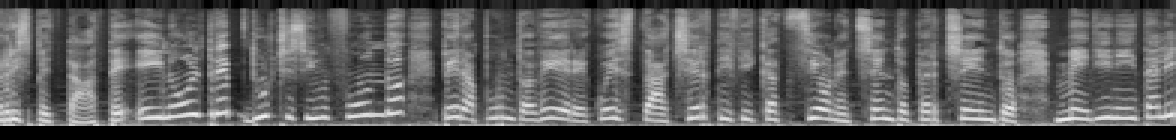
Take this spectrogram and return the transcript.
rispettate e inoltre dulcis in fundo per appunto avere questa certificazione 100% made in Italy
